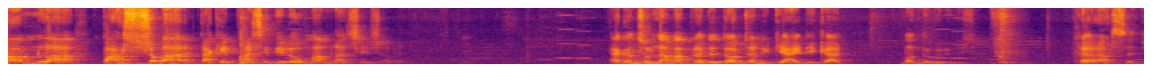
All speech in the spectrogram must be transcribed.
মামলা পাঁচশো বার তাকে ফাঁসি মামলা শেষ হবে এখন শুনলাম আপনাদের দশজনের কি আইডি কার্ড বন্ধ করে দিয়েছে। আশ্চর্য।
